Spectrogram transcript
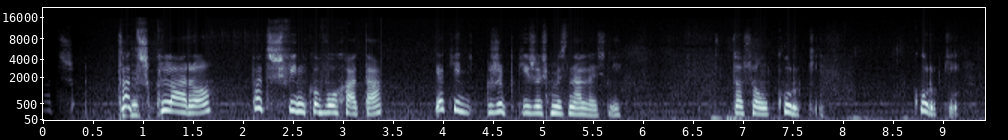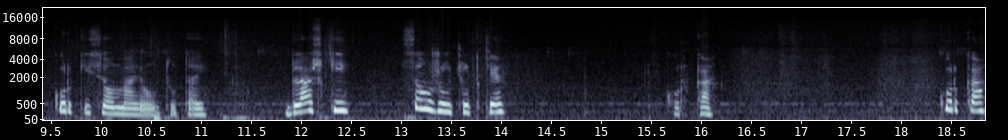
Patrz, patrz Klaro, patrz świnko włochata. Jakie grzybki żeśmy znaleźli? To są kurki. Kurki. Kurki są, mają tutaj blaszki. Są żółciutkie. Kurka. Kurka.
